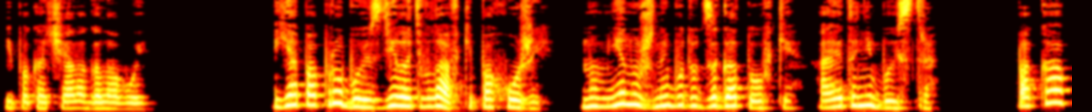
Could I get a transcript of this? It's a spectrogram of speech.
и покачала головой. «Я попробую сделать в лавке похожий, но мне нужны будут заготовки, а это не быстро. Пока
